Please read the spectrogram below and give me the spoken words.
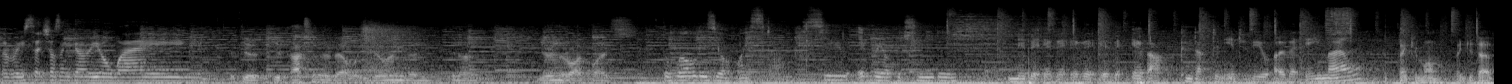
the research doesn't go your way. If you're, if you're passionate about what you're doing then you know you're in the right place. The world is your oyster. Pursue every opportunity. Never ever ever ever ever conduct an interview over email. Thank you mom, thank you dad.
